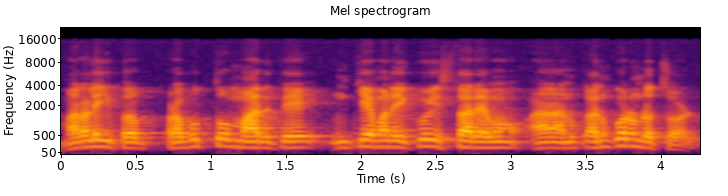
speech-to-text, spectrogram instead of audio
మరల ఈ ప్ర- ప్రభుత్వం మారితే ఇంకేమైనా ఎక్కువ ఇస్తారేమో అని అను అనుకొని ఉండొచ్చు వాళ్ళు.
